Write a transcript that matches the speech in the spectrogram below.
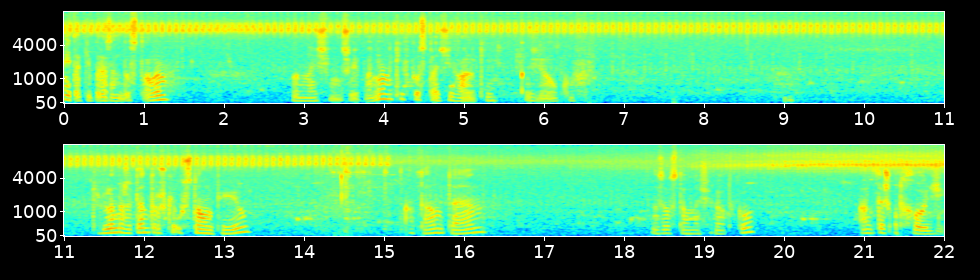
I taki prezent dostałem od Najświętszej Panienki w postaci walki koziołków. Wygląda, że ten troszkę ustąpił, a tamten został na środku, ale też odchodzi.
